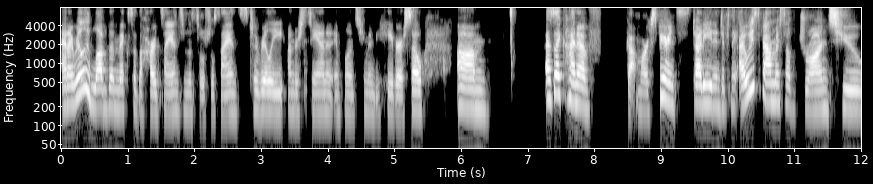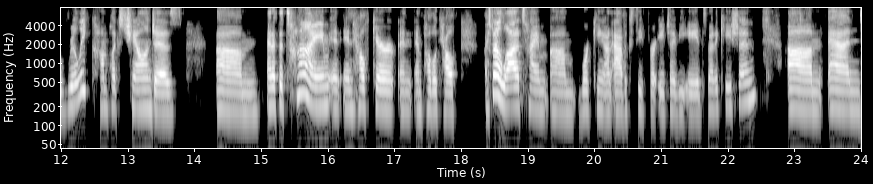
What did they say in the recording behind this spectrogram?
And I really love the mix of the hard science and the social science to really understand and influence human behavior. So, um, as I kind of got more experience, studied and different things, I always found myself drawn to really complex challenges. Um, and at the time in, in healthcare and, and public health, I spent a lot of time um, working on advocacy for HIV/AIDS medication, um, and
